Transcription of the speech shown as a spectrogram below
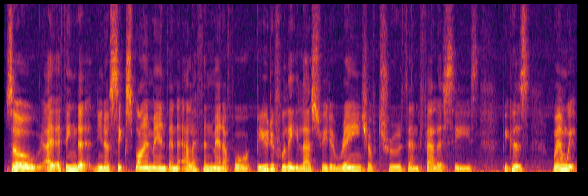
So I, I think that you know six blind men and the elephant metaphor beautifully illustrate a range of truth and fallacies because when we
